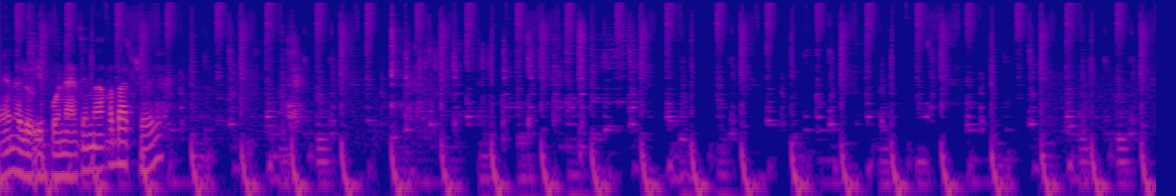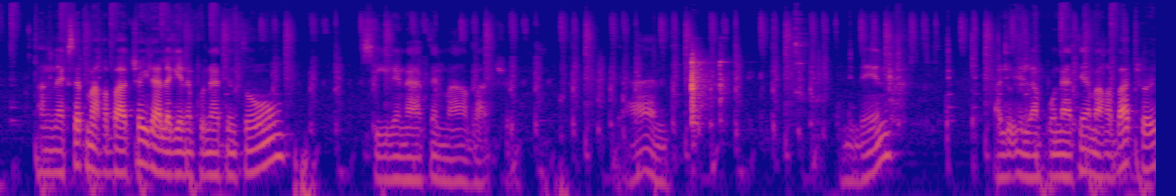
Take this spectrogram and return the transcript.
Yan, haluin po natin mga kabacho. Eh. Ang next step mga kabatchoy, ilalagay na po natin itong sili natin mga kabatchoy. Ayan. And then, haluin lang po natin ang mga kabatchoy.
